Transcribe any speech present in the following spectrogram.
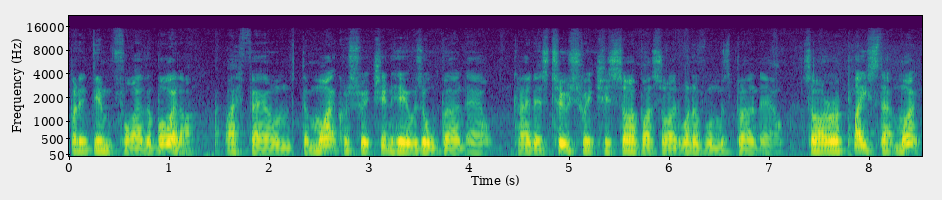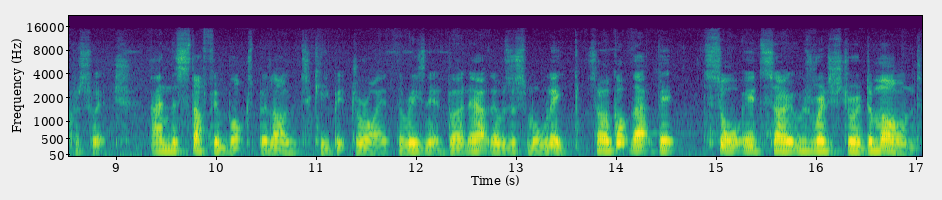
but it didn't fire the boiler. I found the micro switch in here was all burnt out. Okay, there's two switches side by side, one of them was burnt out. So I replaced that micro switch and the stuffing box below to keep it dry. The reason it had burnt out, there was a small leak. So I got that bit sorted so it would register a demand.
